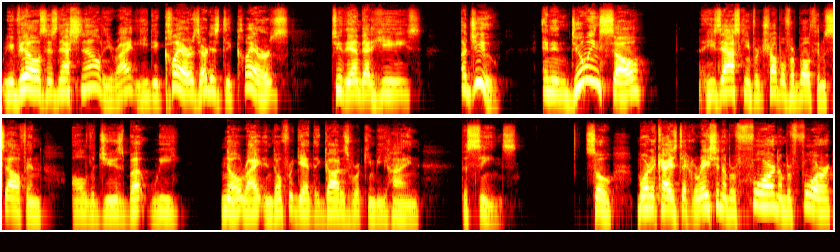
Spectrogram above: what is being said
reveals his nationality, right? He declares, there it is, declares to them that he's a Jew. And in doing so, he's asking for trouble for both himself and all the Jews, but we know, right? And don't forget that God is working behind the scenes. So, Mordecai's declaration, number four, number four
